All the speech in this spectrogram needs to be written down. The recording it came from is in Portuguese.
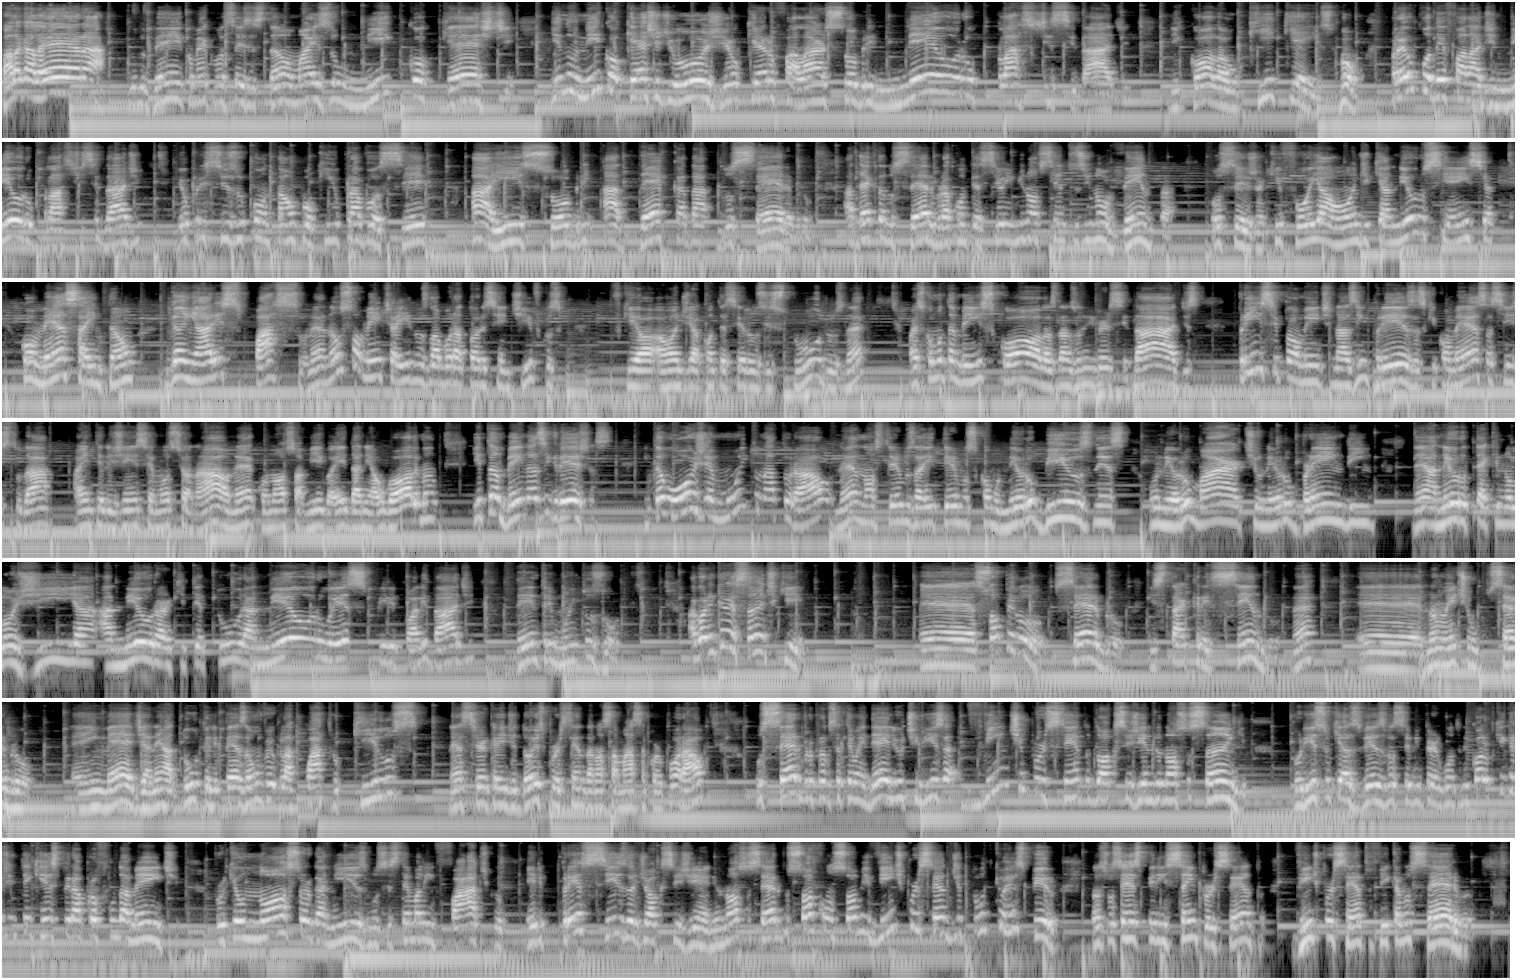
Fala galera, tudo bem? Como é que vocês estão? Mais um NicoCast. E no NicoCast de hoje eu quero falar sobre neuroplasticidade. Nicola, o que, que é isso? Bom, para eu poder falar de neuroplasticidade, eu preciso contar um pouquinho para você aí sobre a década do cérebro. A década do cérebro aconteceu em 1990 ou seja, que foi aonde que a neurociência começa então ganhar espaço, né? não somente aí nos laboratórios científicos, que onde aconteceram os estudos, né? mas como também em escolas, nas universidades, principalmente nas empresas que começam a se estudar a inteligência emocional, né, com o nosso amigo aí Daniel Goleman, e também nas igrejas. Então hoje é muito natural, né, nós temos aí termos como neurobusiness, o neuromarketing, o neurobranding, né, a neurotecnologia, a neuroarquitetura, a neuroespiritualidade, dentre muitos outros. Agora, interessante que é, só pelo cérebro estar crescendo, né, é, normalmente um cérebro é, em média, né, adulto, ele pesa 1,4 quilos, né, cerca aí de 2% da nossa massa corporal. O cérebro, para você ter uma ideia, ele utiliza 20% do oxigênio do nosso sangue. Por isso que às vezes você me pergunta, Nicola, por que, que a gente tem que respirar profundamente? Porque o nosso organismo, o sistema linfático, ele precisa de oxigênio. O nosso cérebro só consome 20% de tudo que eu respiro. Então, se você respira em 100%, 20% fica no cérebro.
